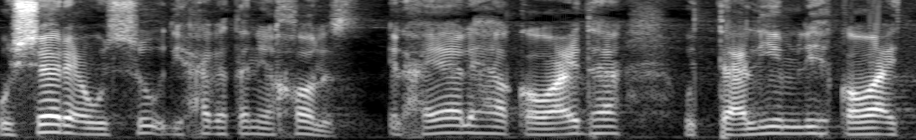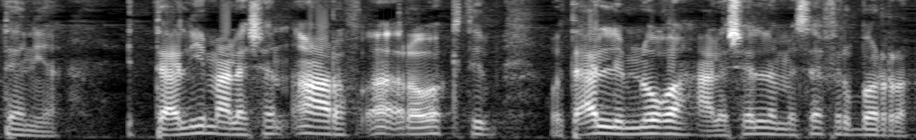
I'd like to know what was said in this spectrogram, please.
والشارع والسوق دي حاجة تانية خالص. الحياة لها قواعدها والتعليم له قواعد تانية. التعليم علشان أعرف أقرأ وأكتب وأتعلم لغة علشان لما أسافر بره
